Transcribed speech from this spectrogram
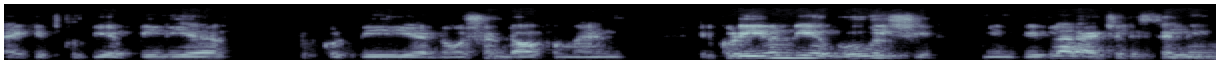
Like it could be a PDF, it could be a Notion document, it could even be a Google Sheet. I mean, people are actually selling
